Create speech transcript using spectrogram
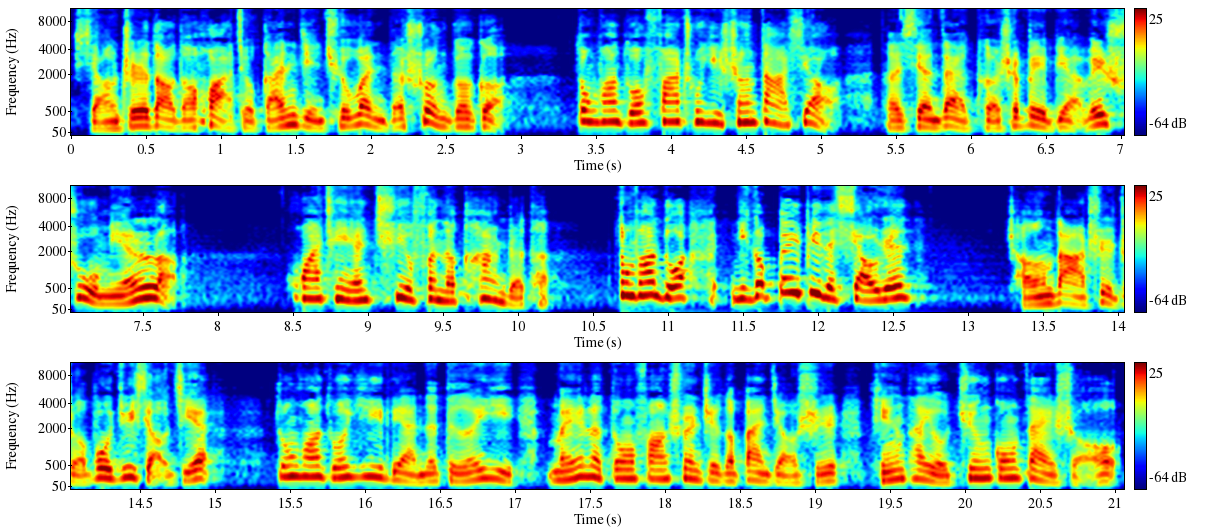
想知道的话，就赶紧去问你的顺哥哥。”东方铎发出一声大笑：“他现在可是被贬为庶民了。”花千颜气愤地看着他：“东方铎，你个卑鄙的小人！成大事者不拘小节。”东方铎一脸的得意，没了东方顺这个绊脚石，凭他有军功在手。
